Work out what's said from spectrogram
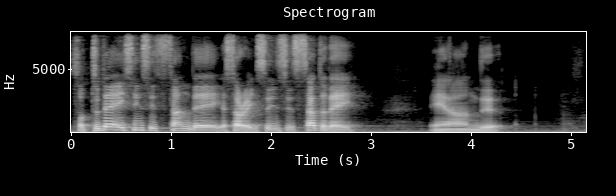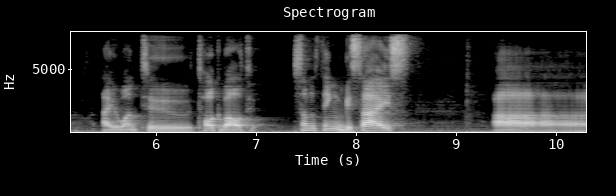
So today, since it's Sunday, sorry, since it's Saturday, and I want to talk about something besides uh,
